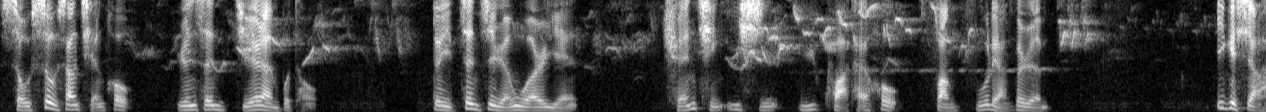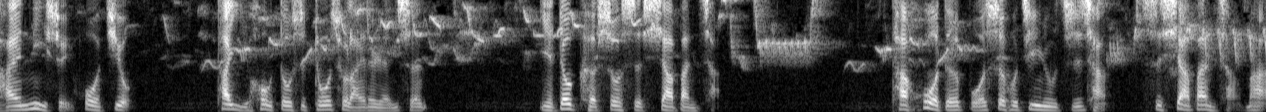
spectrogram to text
手受伤前后，人生截然不同；对政治人物而言，权倾一时与垮台后，仿佛两个人。一个小孩溺水获救，他以后都是多出来的人生，也都可说是下半场。他获得博士后进入职场。是下半场吗？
